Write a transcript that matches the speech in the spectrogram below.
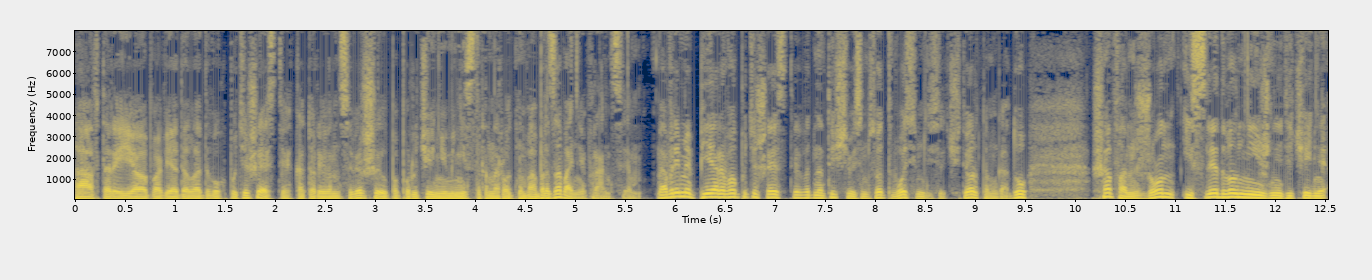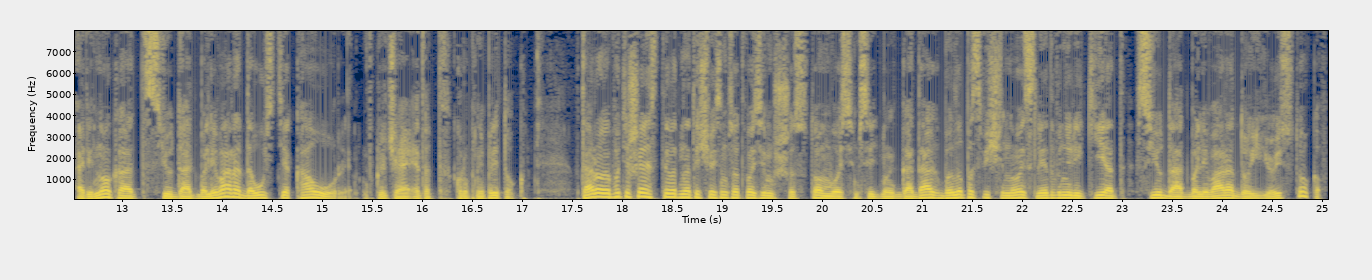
Автор ее поведал о двух путешествиях, которые он совершил по поручению министра народного образования Франции. Во время первого путешествия в 1884 году Шафанжон исследовал нижнее течение Оренока от Сьюдад-Боливара до устья Кауры, включая этот крупный приток. Второе путешествие в 1886-87 годах было посвящено исследованию реки от Сьюдад-Боливара до ее истоков.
